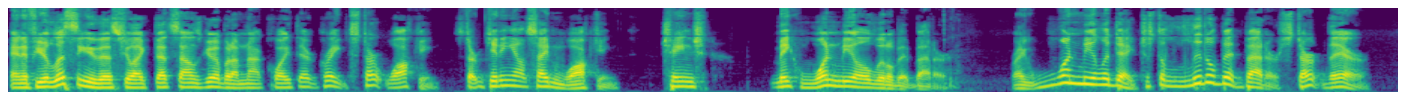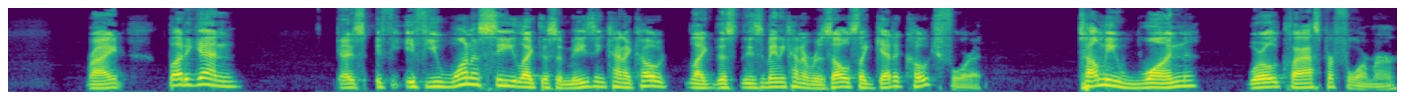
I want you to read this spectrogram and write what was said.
And if you're listening to this, you're like, that sounds good, but I'm not quite there. Great. Start walking. Start getting outside and walking. Change, make one meal a little bit better, right? One meal a day, just a little bit better. Start there, right? But again, guys, if if you want to see like this amazing kind of coach, like this these amazing kind of results, like get a coach for it. Tell me one world class performer,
